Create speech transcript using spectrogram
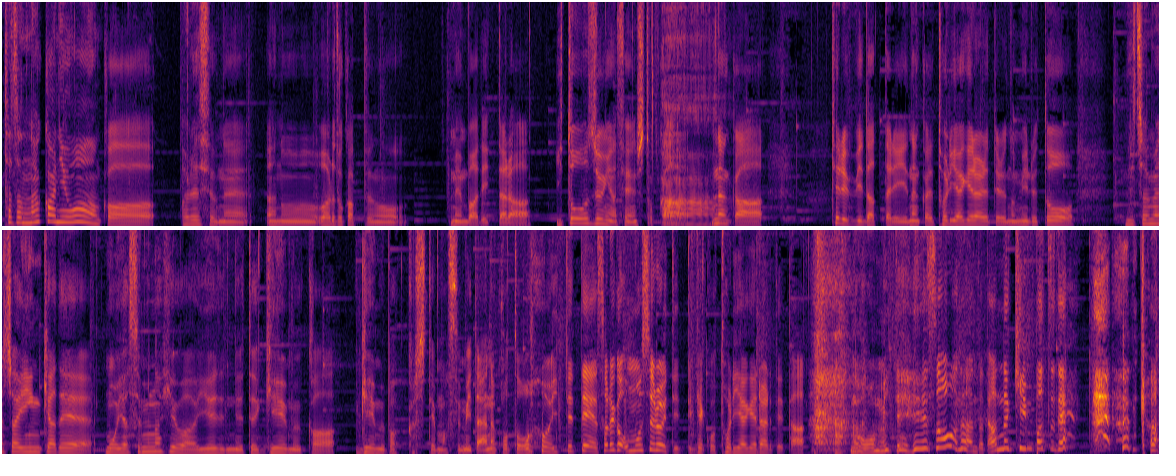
ただ中にはなんかあれですよね。あのワールドカップのメンバーで言ったら伊東純也選手とかなんかテレビだったりなんかで取り上げられてるの見るとめちゃめちゃ陰キャでもう休みの日は家で寝てゲームかゲームばっかしてますみたいなことを言っててそれが面白いって言って結構取り上げられてたのを見てえー そうなんだって。あんな金髪でなんか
